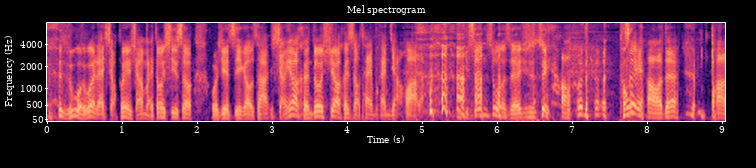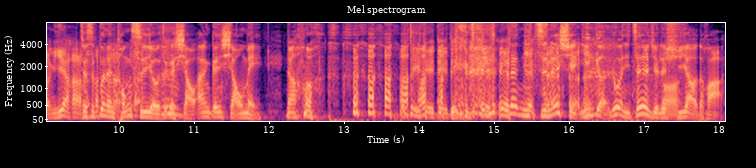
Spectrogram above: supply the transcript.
如果未来小朋友想要买东西的时候，我就直接告诉他，想要很多，需要很少，他也不敢讲话了。以身作则就是最好的、最好的榜样。就是不能同时有这个小安跟小美，然后 对对对对对对。那你只能选一个。如果你真的觉得需要的话，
